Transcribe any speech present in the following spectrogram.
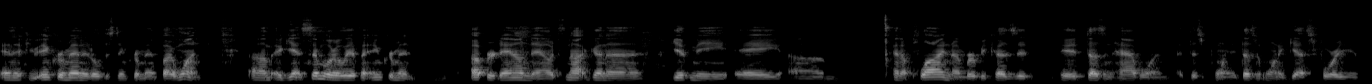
And if you increment, it'll just increment by one. Um, again, similarly, if I increment up or down now, it's not going to give me a um, an apply number because it it doesn't have one at this point. It doesn't want to guess for you.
